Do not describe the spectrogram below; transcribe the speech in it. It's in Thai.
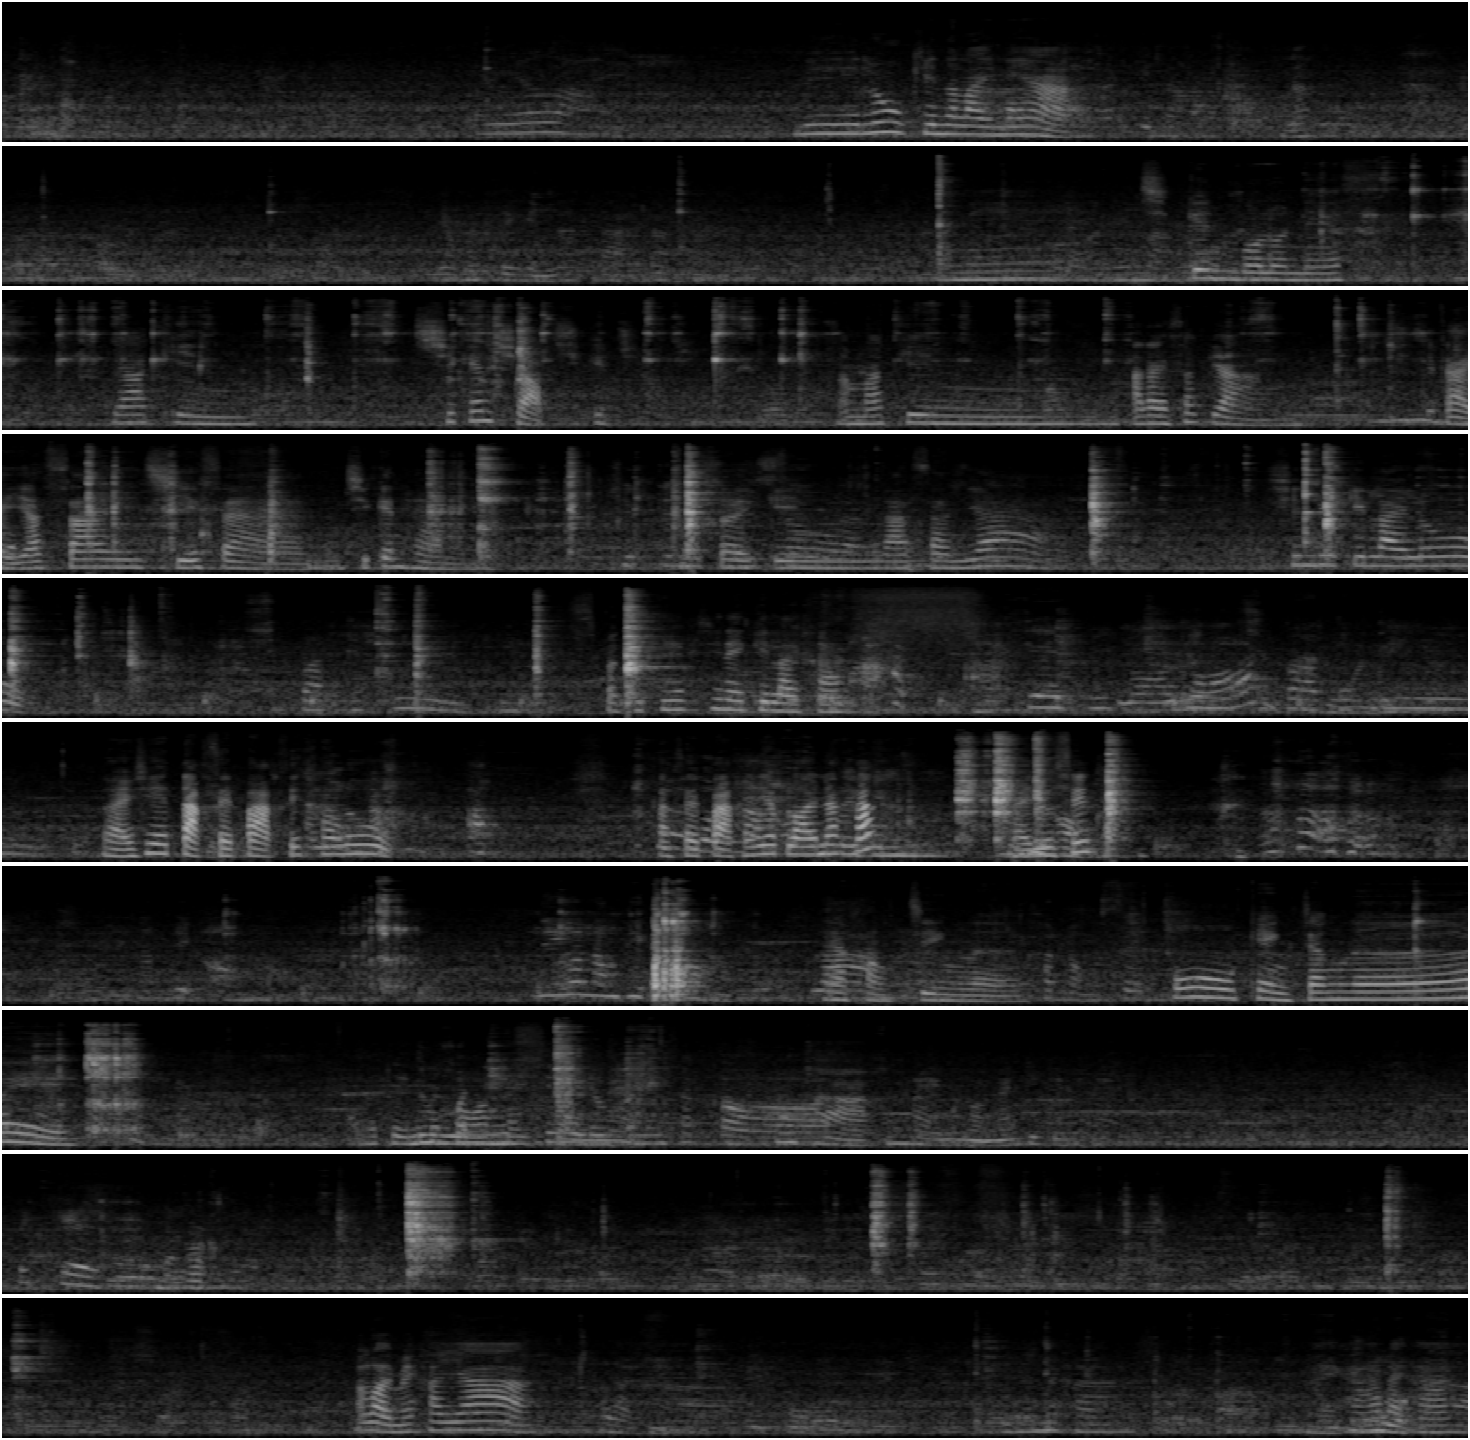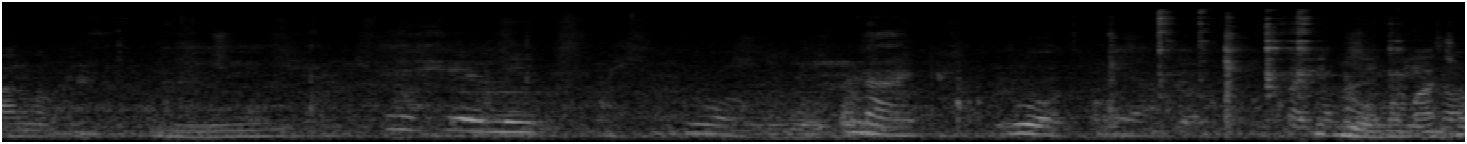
อสของบอกหน่อยอันนี้อะไรมีลูกกินอะไรเนี่ย นะยังไม่เคยเห็นหน้าตาอันนี้ชิคเก้นโบโลเนสยากินชิคเก้นช็อปนามากินอะไรสักอย่าง ไก่ยัดไส้ชีสแอนชิคเก้นแฮมไม่เคยกินลาซานญ่าชินดีกินอะไรลูก ปาเกตตี้สปาเกตตี้ที่ไหนกินอะไรคะเจ็บกินสปาเกตตี้ไหนช่วยตักใส่ปากสิคะลูก ตักใส่ปากให้เรียบร้อยนะคะ ไหนดูสิน้ำพริกอ่องนี่ก็น้ำพริกอ่องเนี่ยของจริงเลย ขนมเส้น โอ้เก่งจังเลยดูคนนี้สิดูคนนี้สักก่อต้องผ่านข้างในมันเหมือนงั้นที่กินได้ไม่เก่ง มันก็ อร่อยไหมคะย่า อร่อยค่ะกินได้ไหมคะไหนคะไหนคะอร่อยนี่ไม่เคยมีบวกไหนบวกเนี่ย พริกหนุ่มมาม่าชอบ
